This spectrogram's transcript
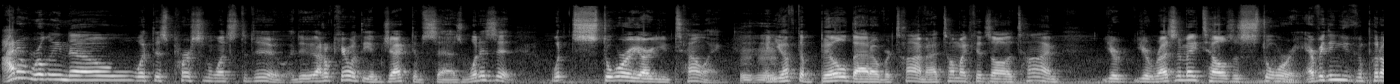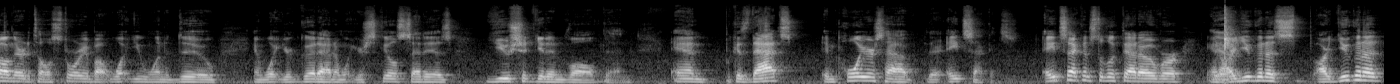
I don't really know what this person wants to do. I do- I don't care what the objective says. What is it? What story are you telling? Mm-hmm. And you have to build that over time. And I tell my kids all the time, your your resume tells a story. Everything you can put on there to tell a story about what you want to do and what you're good at and what your skill set is, you should get involved in. And because that's employers have their eight seconds. Eight seconds to look that over, and Yeah. are you gonna are you gonna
